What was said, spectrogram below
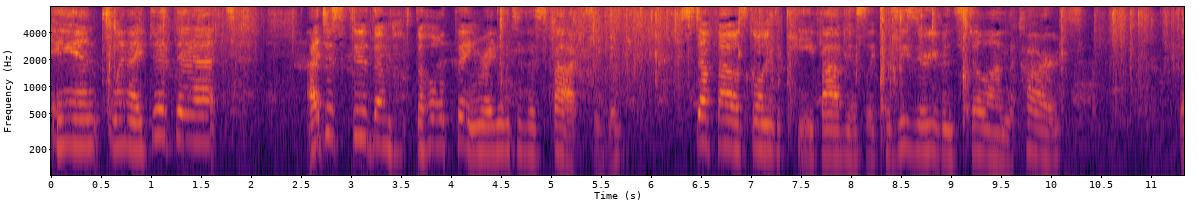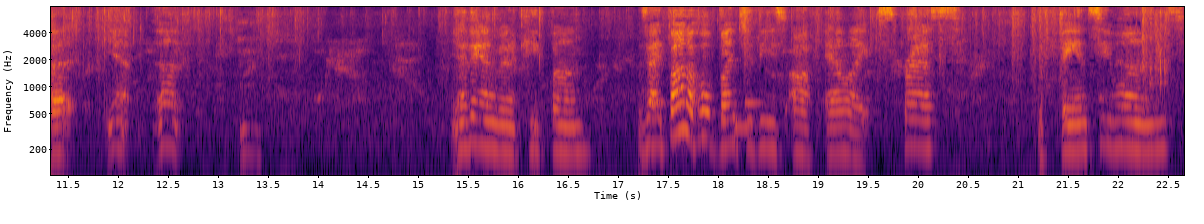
And when I did that, I just threw them, the whole thing, right into this box. Of the stuff I was going to keep, obviously, because these are even still on the cards. But, yeah, uh, I think I'm going to keep them. Because I bought a whole bunch of these off AliExpress. The fancy ones.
